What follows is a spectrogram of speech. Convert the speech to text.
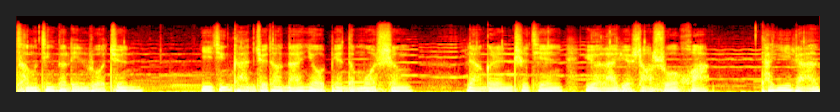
曾经的林若君，已经感觉到男友变得陌生，两个人之间越来越少说话。她依然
